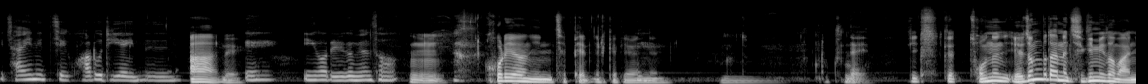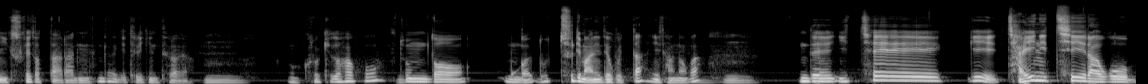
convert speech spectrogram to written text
이 자이니치 괄호 뒤에 있는 아, 네. 예 이걸 읽으면서 음, 음. 코리안인 재팬 이렇게 되어 있는 음. 그렇군요. 네. 그러니까 저는 예전보다는 지금이 더 많이 익숙해졌다라는 생각이 들긴 들어요. 음. 어, 그렇기도 하고 좀 더 뭔가 노출이 많이 되고 있다 이 단어가. 음. 근데 이 책이 자이니치라고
